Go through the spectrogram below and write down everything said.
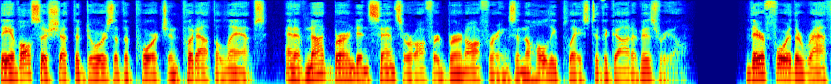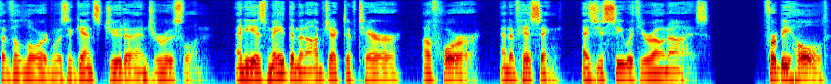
They have also shut the doors of the porch and put out the lamps, and have not burned incense or offered burnt offerings in the holy place to the God of Israel. Therefore the wrath of the Lord was against Judah and Jerusalem, and he has made them an object of terror, of horror, and of hissing, as you see with your own eyes. For behold,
